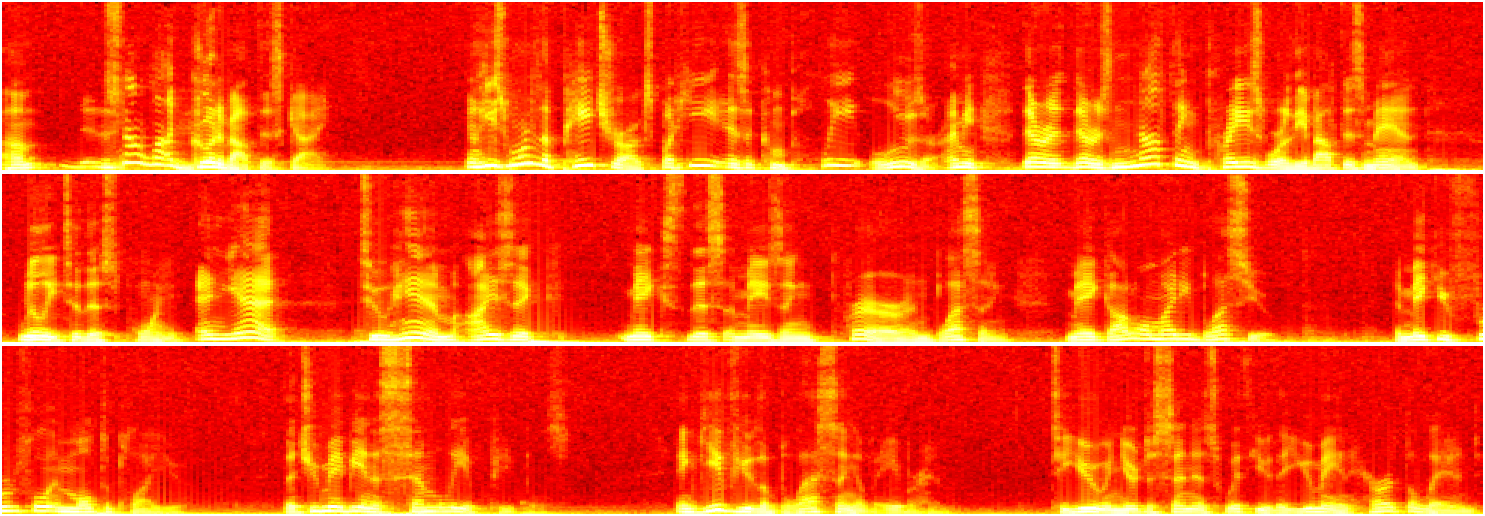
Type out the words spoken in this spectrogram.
Um, there's not a lot good about this guy. You know, he's one of the patriarchs, but he is a complete loser. I mean, there is, there is nothing praiseworthy about this man, really, to this point. And yet, to him, Isaac makes this amazing prayer and blessing. May God Almighty bless you and make you fruitful and multiply you, that you may be an assembly of peoples, and give you the blessing of Abraham to you and your descendants with you, that you may inherit the land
